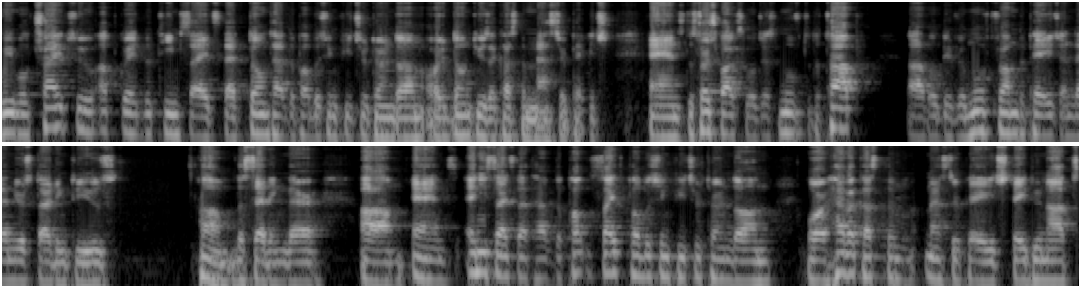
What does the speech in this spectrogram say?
we will try to upgrade the team sites that don't have the publishing feature turned on or don't use a custom master page. And the search box will just move to the top, uh, will be removed from the page, and then you're starting to use um, the setting there. Um, and any sites that have the pu- site publishing feature turned on or have a custom master page, they do not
